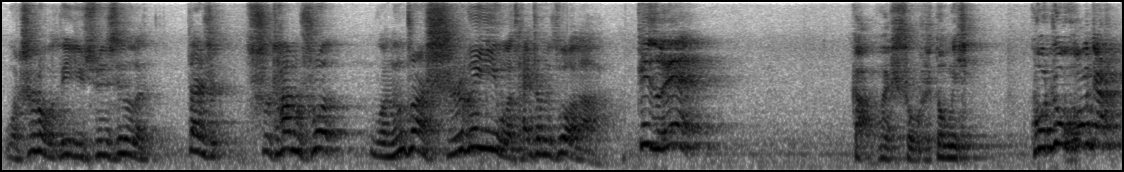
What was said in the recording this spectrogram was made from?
我知道我利益熏心了，但是是他们说我能赚十个亿，我才这么做的。闭嘴！赶快收拾东西，滚出黄家！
